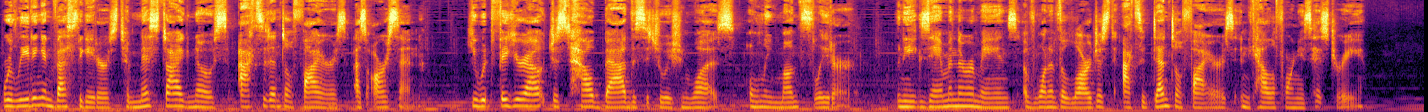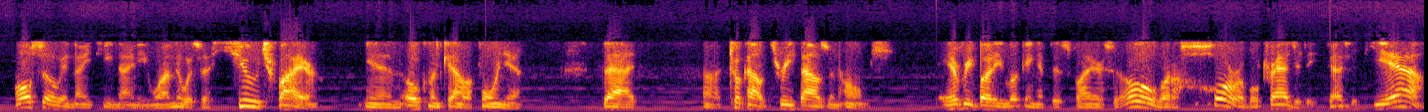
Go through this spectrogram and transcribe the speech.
were leading investigators to misdiagnose accidental fires as arson. He would figure out just how bad the situation was only months later when he examined the remains of one of the largest accidental fires in California's history. Also in 1991, there was a huge fire in Oakland, California, that uh, took out 3,000 homes. Everybody looking at this fire said, Oh, what a horrible tragedy. I said, Yeah,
